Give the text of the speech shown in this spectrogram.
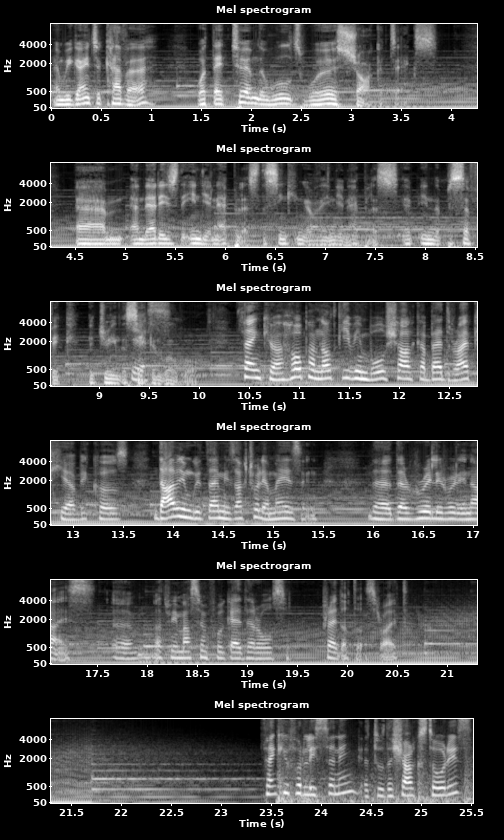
And we're going to cover what they term the world's worst shark attacks. Um, and that is the Indianapolis, the sinking of the Indianapolis in the Pacific during the Second Yes. World War. Thank you. I hope I'm not giving bull shark a bad rap here because diving with them is actually amazing. They're, they're really, really nice. Um, but we mustn't forget they're also predators, right? Thank you for listening to the Shark Stories.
